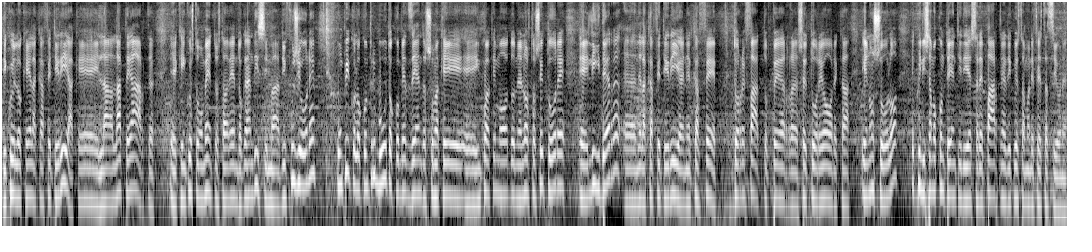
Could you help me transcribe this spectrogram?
di quello che è la caffetteria, che è la latte art eh, che in questo momento sta avendo grandissima diffusione, un piccolo contributo come azienda insomma, che eh, in qualche modo nel nostro settore è leader eh, nella caffetteria e nel caffè torrefatto per settore Oreca e non solo e quindi siamo contenti di essere partner di questa manifestazione.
